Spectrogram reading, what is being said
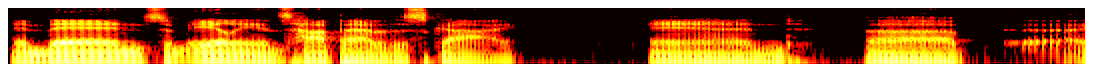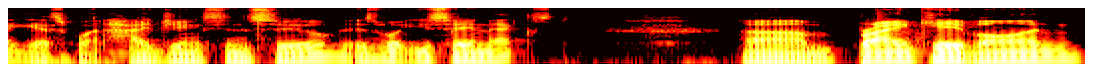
And then some aliens hop out of the sky. And uh, I guess what hijinks ensue is what you say next. Um, Brian K. Vaughan,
